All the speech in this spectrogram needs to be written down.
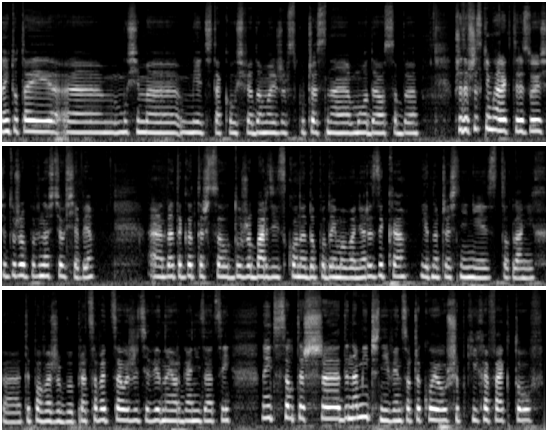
No i tutaj e, musimy mieć taką świadomość, że współczesne młode osoby przede wszystkim charakteryzują się dużą pewnością siebie. E, dlatego też są dużo bardziej skłonne do podejmowania ryzyka. Jednocześnie nie jest to dla nich e, typowe, żeby pracować całe życie w jednej organizacji. No i są też e, dynamiczni, więc oczekują szybkich efektów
